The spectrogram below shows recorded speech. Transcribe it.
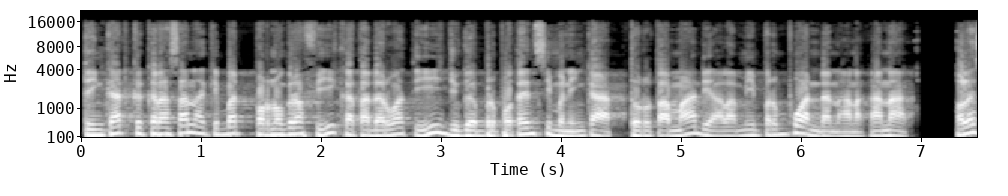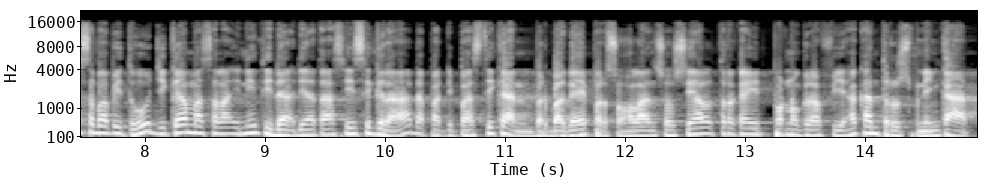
Tingkat kekerasan akibat pornografi, kata Darwati, juga berpotensi meningkat, terutama dialami perempuan dan anak-anak. Oleh sebab itu, jika masalah ini tidak diatasi segera, dapat dipastikan berbagai persoalan sosial terkait pornografi akan terus meningkat.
